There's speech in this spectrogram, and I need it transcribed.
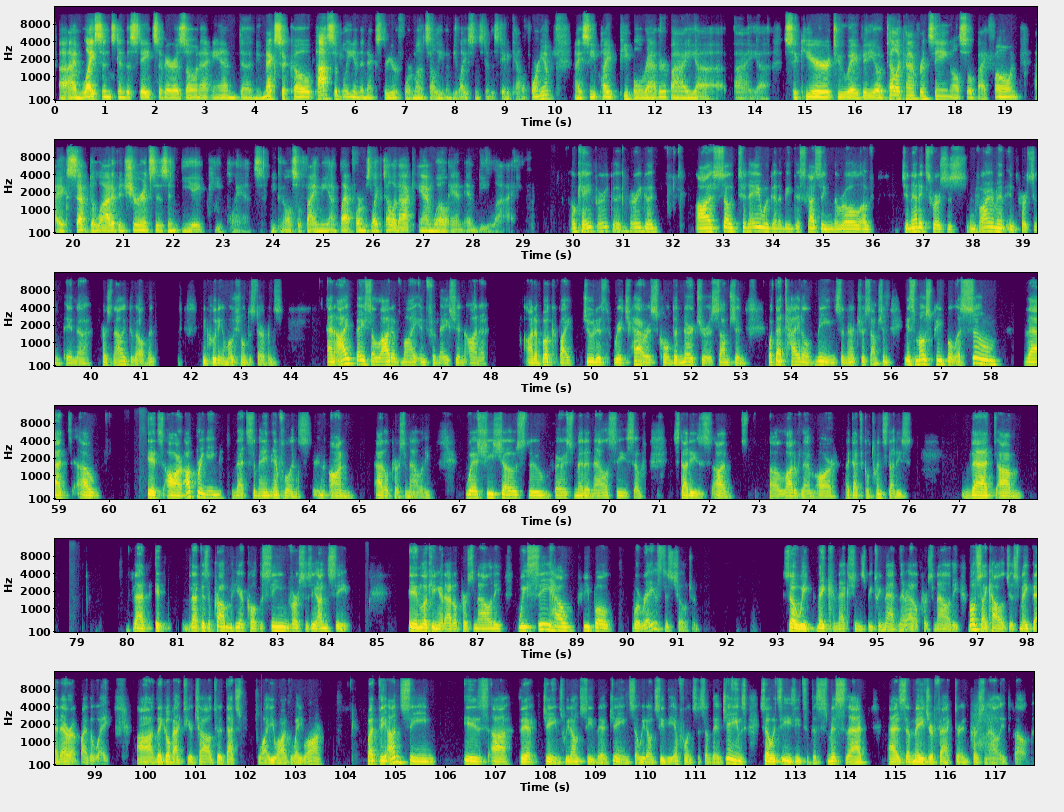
Uh, I'm licensed in the states of Arizona and uh, New Mexico. Possibly in the next three or four months, I'll even be licensed in the state of California. I see pipe people rather by uh, by uh, secure two-way video teleconferencing, also by phone. I accept a lot of insurances and EAP plans. You can also find me on platforms like Teladoc, Amwell, and MD Live. Okay, very good, very good. Uh, so today we're going to be discussing the role of genetics versus environment in person in uh, personality development including emotional disturbance. And I base a lot of my information on a, on a book by Judith Rich Harris called The Nurture Assumption. What that title means, the nurture assumption, is most people assume that uh, it's our upbringing that's the main influence in, on adult personality, where she shows through various meta analyses of studies, uh, a lot of them are identical twin studies, that um, that it that there's a problem here called the seen versus the unseen. In looking at adult personality, we see how people were raised as children. So we make connections between that and their adult personality. Most psychologists make that error, by the way. Uh, they go back to your childhood. That's why you are the way you are. But the unseen is uh, their genes. We don't see their genes, so we don't see the influences of their genes. So it's easy to dismiss that as a major factor in personality development.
